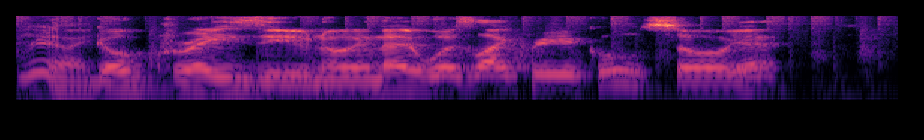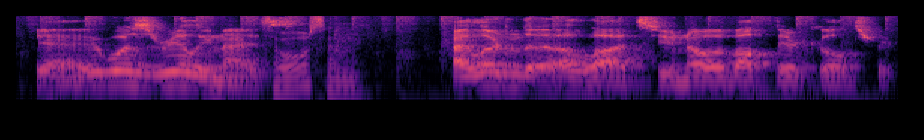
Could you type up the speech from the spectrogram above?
really. go crazy, you know, and it was like pretty cool. So yeah, yeah, it was really nice. That's awesome. I learned a lot, you know, about their culture.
